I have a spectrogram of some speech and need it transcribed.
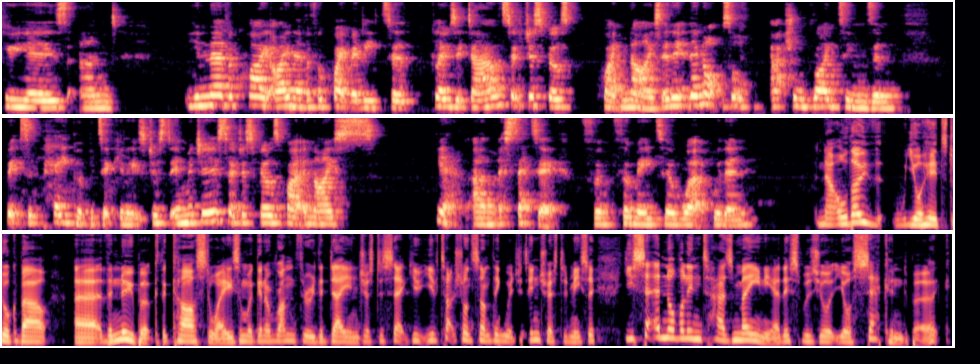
two years, and you never quite, I never feel quite ready to close it down. So it just feels quite nice. And it, they're not sort of actual writings and bits of paper, particularly, it's just images. So it just feels quite a nice, yeah, um, aesthetic for, for me to work within. Now, although th- you're here to talk about uh, the new book, The Castaways, and we're going to run through the day in just a sec, you, have touched on something which has interested me. So, you set a novel in Tasmania. This was your, your second book.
